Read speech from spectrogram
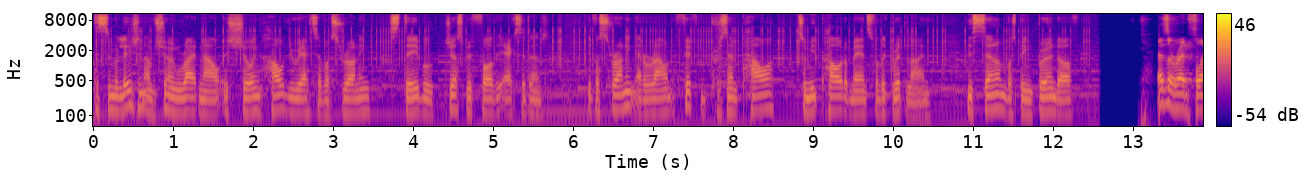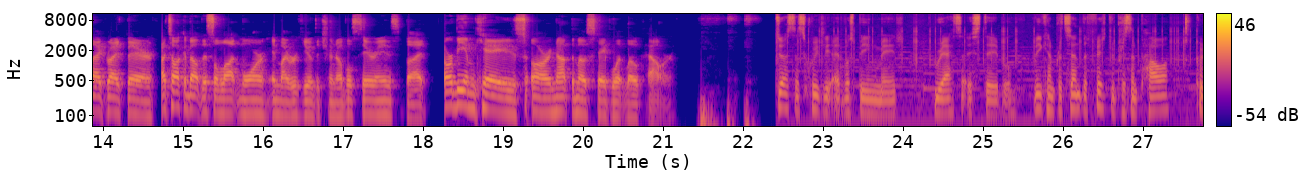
The simulation I'm showing right now is showing how the reactor was running stable just before the accident. It was running at around 50% power to meet power demands for the grid line. The xenon was being burned off That's a red flag right there. I talk about this a lot more in my review of the Chernobyl series, but RBMKs are not the most stable at low power. Just as quickly as it was being made. Reactor is stable. We can pretend the 50% power could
